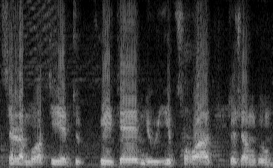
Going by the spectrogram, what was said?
c'est la moitié du prix des nouilles froides de Yangon.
